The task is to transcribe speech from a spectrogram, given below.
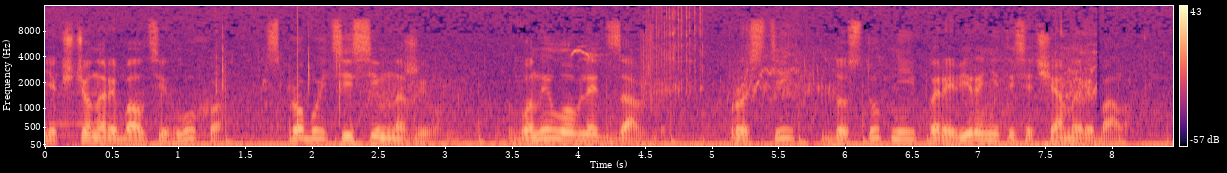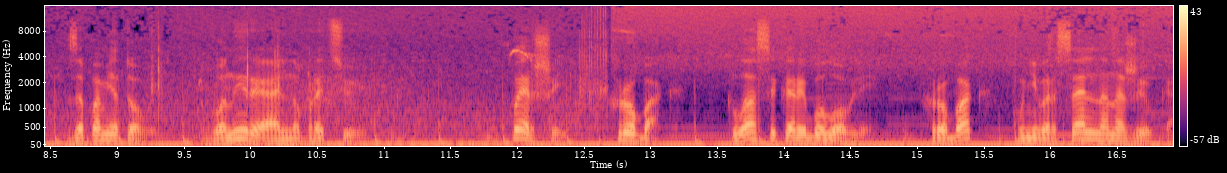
Якщо на рибалці глухо, спробуй ці сім наживок. Вони ловлять завжди. Прості, доступні й перевірені тисячами рибалок. Запам'ятовуй, вони реально працюють. Перший хробак. Класика риболовлі. Хробак універсальна наживка.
